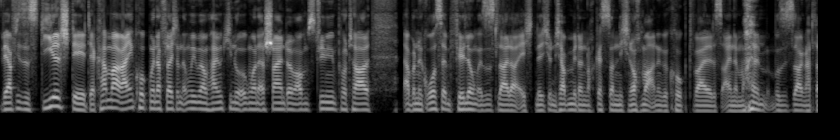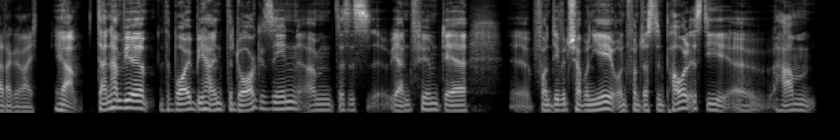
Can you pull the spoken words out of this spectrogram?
wer auf dieses Stil steht, der kann mal reingucken, wenn er vielleicht dann irgendwie mal im Heimkino irgendwann erscheint oder auf dem Streaming-Portal. Aber eine große Empfehlung ist es leider echt nicht. Und ich habe mir dann noch gestern nicht nochmal angeguckt, weil das eine Mal, muss ich sagen, hat leider gereicht. Ja, dann haben wir The Boy Behind the Door gesehen. Ähm, das ist äh, ja ein Film, der von David Chabonnier und von Justin Powell ist. Die äh, haben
